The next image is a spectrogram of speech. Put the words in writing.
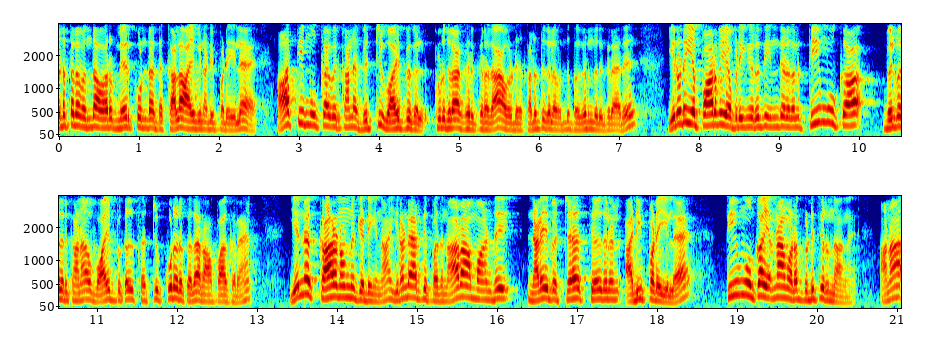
இடத்துல வந்து அவர் மேற்கொண்ட அந்த கள ஆய்வின் அடிப்படையில் அதிமுகவிற்கான வெற்றி வாய்ப்புகள் கூடுதலாக இருக்கிறதா அவருடைய கருத்துக்களை வந்து பகிர்ந்திருக்கிறாரு. என்னுடைய பார்வை அப்படிங்கிறது இந்த இடத்துல திமுக வெல்வதற்கான வாய்ப்புகள் சற்று கூட இருக்கதா நான் பார்க்குறேன். என்ன காரணம்னு கேட்டிங்கன்னா இரண்டாயிரத்தி பதினாறாம் ஆண்டு நடைபெற்ற தேர்தலின் அடிப்படையில் திமுக இரண்டாம் இடம் பிடிச்சிருந்தாங்க. ஆனால்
